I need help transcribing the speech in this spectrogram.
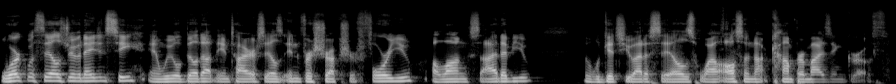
work with sales driven agency and we will build out the entire sales infrastructure for you alongside of you and we'll get you out of sales while also not compromising growth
